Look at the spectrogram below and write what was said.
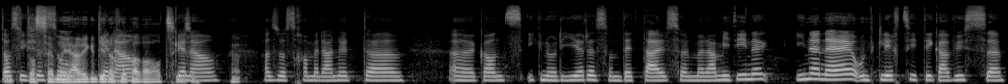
Das ist das soll man ja auch irgendwie genau, parat sein. Genau. Ja. Also das kann man auch nicht äh, äh, ganz ignorieren. So ein Detail soll man auch mit rein, reinnehmen und gleichzeitig auch wissen,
